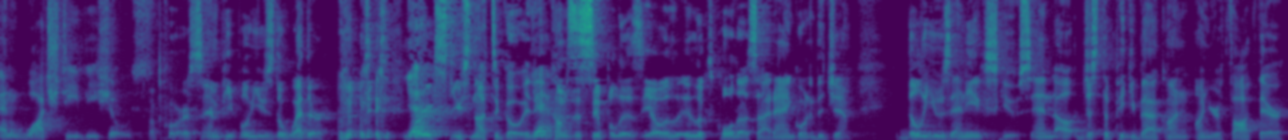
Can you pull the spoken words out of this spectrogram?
and watch TV shows. Of course. And people use the weather yeah. for excuse not to go. It, yeah. it comes as simple as, yo, it looks cold outside. I ain't going to the gym. They'll use any excuse. And uh, just to piggyback on, on your thought there,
